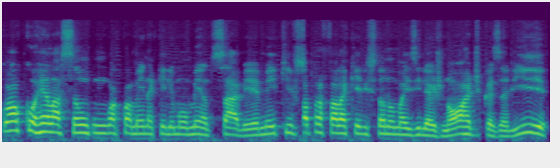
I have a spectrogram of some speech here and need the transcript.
qual a correlação com o Aquaman naquele momento, sabe? É meio que só pra falar que eles estão numas ilhas nórdicas ali.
